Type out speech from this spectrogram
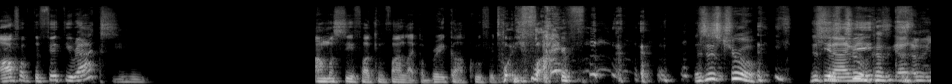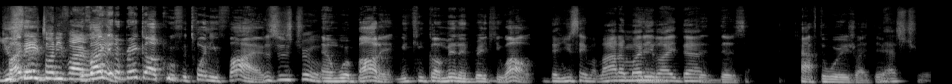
offer up the 50 racks, Mhm. I'm gonna see if I can find like a breakout crew for 25. This is true. This You is I true mean? because uh, you If I get- 25 if I get a breakout crew for 25 This is true. and we're about it, we can come in and break you out. then you save a lot of money like that. th- There's half the worries right there. That's true.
